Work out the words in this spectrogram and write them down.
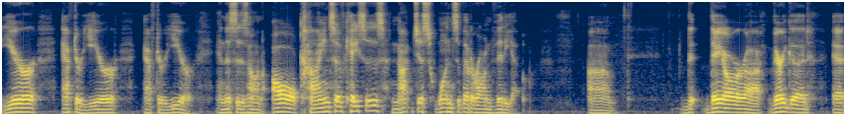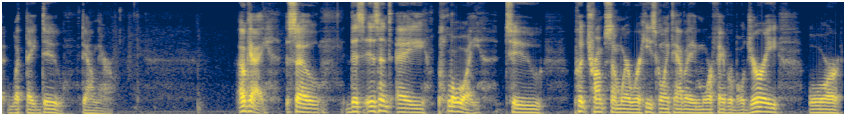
year after year after year. And this is on all kinds of cases, not just ones that are on video. Um, th- they are uh, very good at what they do down there. Okay, so this isn't a ploy to put Trump somewhere where he's going to have a more favorable jury or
